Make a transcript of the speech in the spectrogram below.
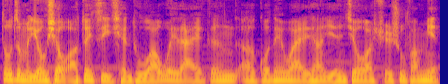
都这么优秀啊，对自己前途啊、未来跟呃国内外像研究啊、学术方面。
